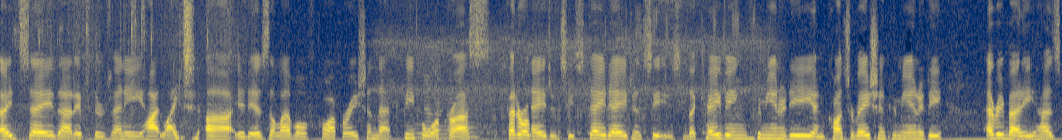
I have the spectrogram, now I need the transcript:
I'd say that if there's any highlight, uh, it is the level of cooperation that people across federal agencies, state agencies, the caving community, and conservation community everybody has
